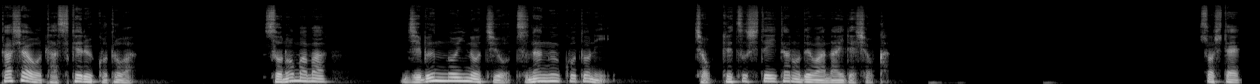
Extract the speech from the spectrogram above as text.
他者を助けることは、そのまま自分の命をつなぐことに直結していたのではないでしょうか。そして、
